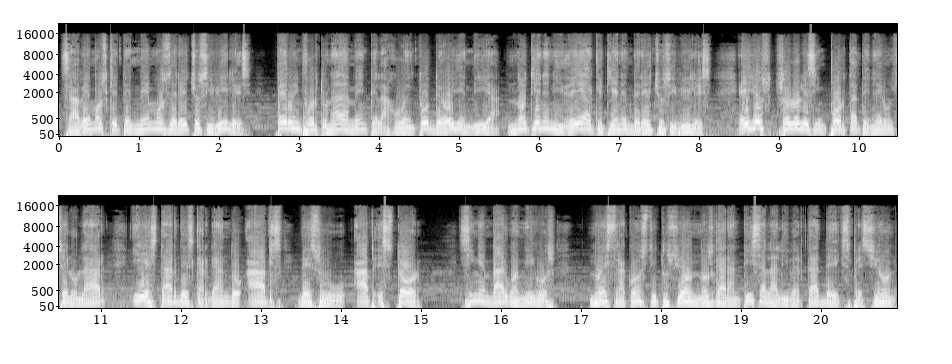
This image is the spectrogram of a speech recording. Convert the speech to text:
sabemos que tenemos derechos civiles, pero infortunadamente la juventud de hoy en día no tienen idea que tienen derechos civiles. Ellos solo les importa tener un celular y estar descargando apps de su App Store. Sin embargo, amigos, nuestra constitución nos garantiza la libertad de expresión.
